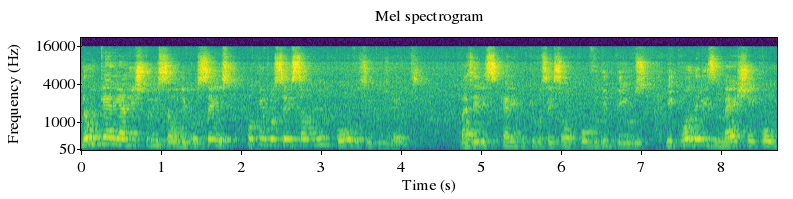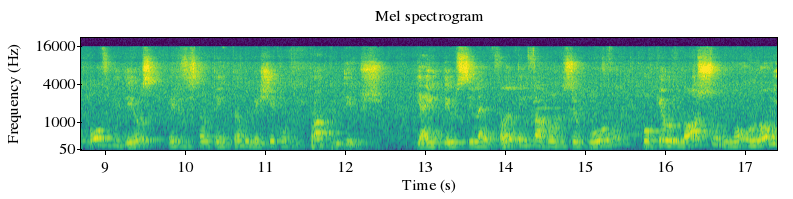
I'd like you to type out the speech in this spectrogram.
não querem a destruição de vocês, porque vocês são um povo simplesmente. Mas eles querem porque vocês são o povo de Deus. E quando eles mexem com o povo de Deus, eles estão tentando mexer contra o próprio Deus. E aí Deus se levanta em favor do seu povo, porque o nosso o nome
